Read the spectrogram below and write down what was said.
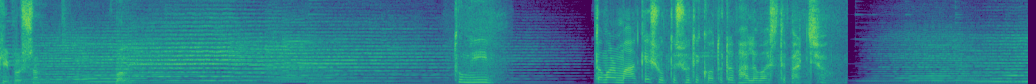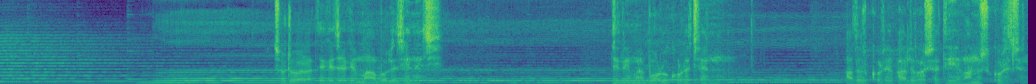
কি প্রশ্ন? বল। তুমি তোমার মাকে সত্যি সত্যি কতটা ভালোবাসতে পারছ? ছোটবেলা থেকে যাকে মা বলে জেনেছি যিনি আমায় বড় করেছেন আদর করে ভালোবাসা দিয়ে মানুষ করেছেন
